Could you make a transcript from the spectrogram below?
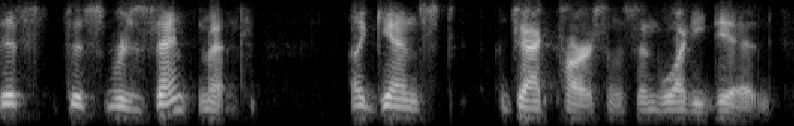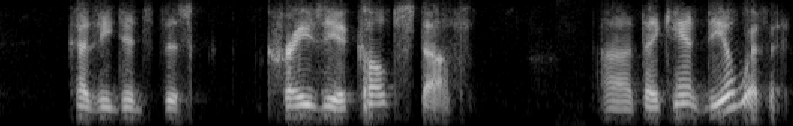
this this resentment against Jack Parsons and what he did, because he did this crazy occult stuff. Uh, they can't deal with it.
